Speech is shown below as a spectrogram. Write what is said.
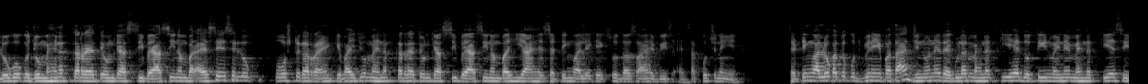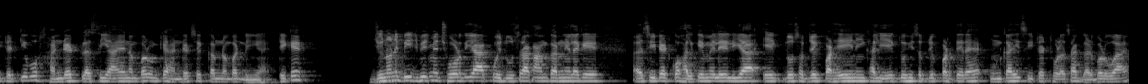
लोगों को जो मेहनत कर रहे थे उनके अस्सी बयासी नंबर ऐसे ऐसे लोग पोस्ट कर रहे हैं कि भाई जो मेहनत कर रहे थे उनके अस्सी बयासी नंबर ही आए हैं सेटिंग वाले के एक सौ दस आए हैं, बीस, ऐसा कुछ नहीं है। सेटिंग वालों का तो कुछ भी नहीं पता है, जिन्होंने रेगुलर मेहनत की है, दो तीन महीने मेहनत की है सीटेट की, वो हंड्रेड प्लस ही आए नंबर उनके हंड्रेड से कम नंबर नहीं आए, ठीक है? जिन्होंने बीच बीच में छोड़ दिया, कोई दूसरा काम करने लगे सीटेट को हल्के में ले लिया एक दो सब्जेक्ट पढ़े ही नहीं, खाली एक दो ही सब्जेक्ट पढ़ते रहे, उनका ही सीटेट थोड़ा सा गड़बड़ हुआ है,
